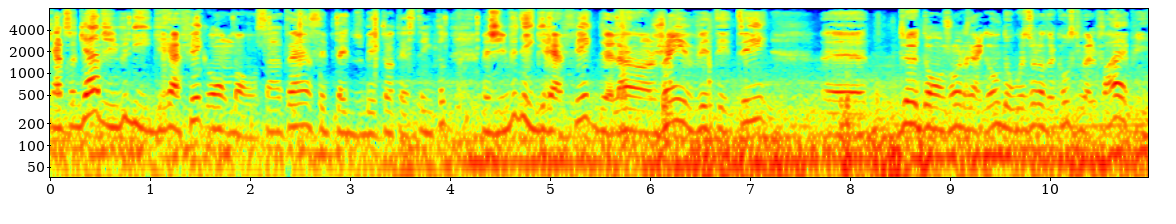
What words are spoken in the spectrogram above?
quand tu regardes, j'ai vu des graphiques, bon, on s'entend, c'est peut-être du bêta testing, tout, mais j'ai vu des graphiques de l'engin VTT euh, de Donjon Dragon, de Wizard of the Coast qui veulent faire, puis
